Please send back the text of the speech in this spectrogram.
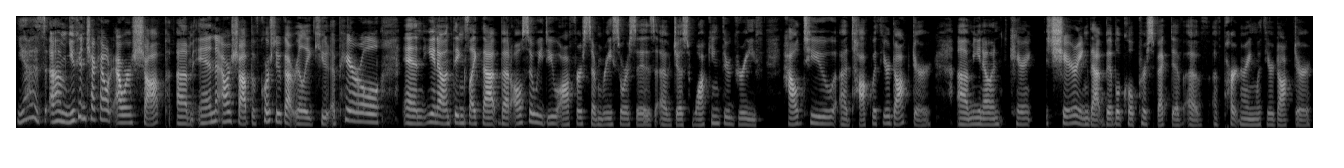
Yes, um, you can check out our shop. Um, in our shop, of course, we've got really cute apparel and you know and things like that. But also, we do offer some resources of just walking through grief, how to uh, talk with your doctor, um, you know, and caring sharing that biblical perspective of of partnering with your doctor.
